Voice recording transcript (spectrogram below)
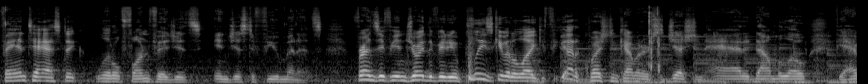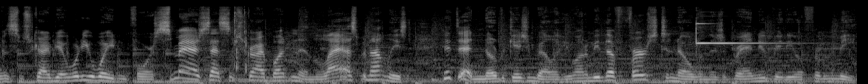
Fantastic little fun fidgets in just a few minutes. Friends, if you enjoyed the video, please give it a like. If you got a question, comment, or suggestion, add it down below. If you haven't subscribed yet, what are you waiting for? Smash that subscribe button, and last but not least, hit that notification bell if you want to be the first to know when there's a brand new video from me,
